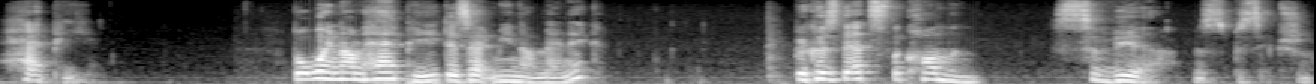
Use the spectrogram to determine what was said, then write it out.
happy? But when I'm happy, does that mean I'm manic? Because that's the common severe misperception.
